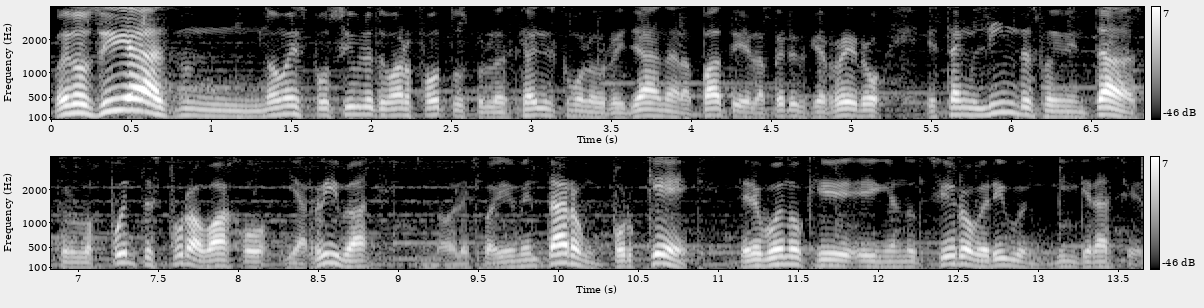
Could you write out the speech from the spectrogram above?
Buenos días, no me es posible tomar fotos, pero las calles como la Orellana, la Patria la Pérez Guerrero están lindas pavimentadas, pero los puentes por abajo y arriba no les pavimentaron. ¿Por qué? Sería bueno que en el noticiero averigüen. Mil gracias.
